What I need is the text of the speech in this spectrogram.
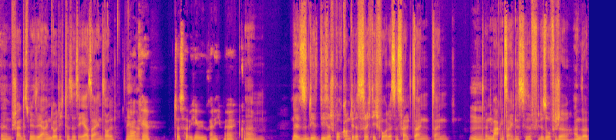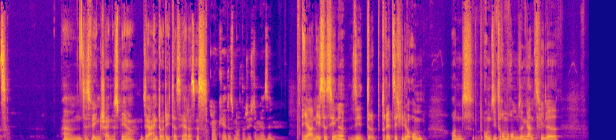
ähm, scheint es mir sehr eindeutig, dass es er sein soll. Ja. Okay. Das habe ich irgendwie gar nicht mehr. Ähm, also die, dieser Spruch kommt dir das richtig vor. Das ist halt sein, sein, mhm. sein Markenzeichen, ist dieser philosophische Ansatz. Ähm, deswegen scheint es mir sehr eindeutig, dass er das ist. Okay, das macht natürlich dann mehr Sinn. Ja, nächste Szene. Sie dreht sich wieder um und um sie drumherum sind ganz viele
